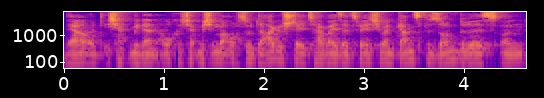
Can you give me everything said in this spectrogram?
Ja, und ich habe mir dann auch, ich habe mich immer auch so dargestellt, teilweise, als wäre ich jemand ganz Besonderes und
